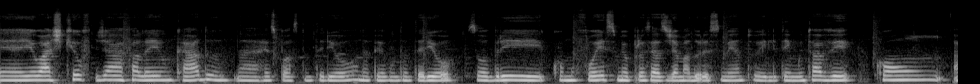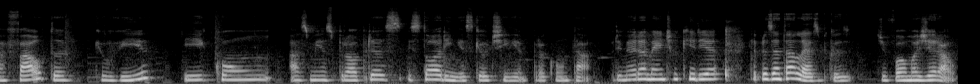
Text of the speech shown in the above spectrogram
É, eu acho que eu já falei um bocado na resposta anterior, na pergunta anterior, sobre como foi esse meu processo de amadurecimento. Ele tem muito a ver com a falta que eu via e com as minhas próprias historinhas que eu tinha para contar. Primeiramente, eu queria representar lésbicas de forma geral.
